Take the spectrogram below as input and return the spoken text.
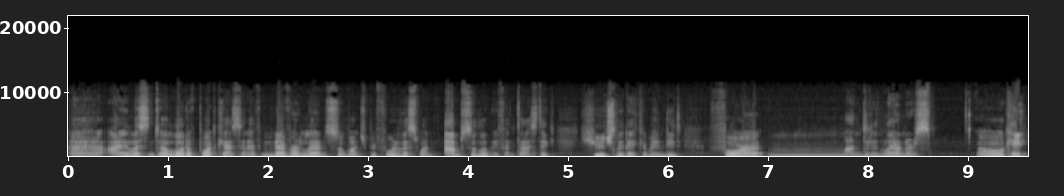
Uh, I listen to a lot of podcasts and I've never learned so much before this one. Absolutely fantastic, hugely recommended for Mandarin learners. Okay,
